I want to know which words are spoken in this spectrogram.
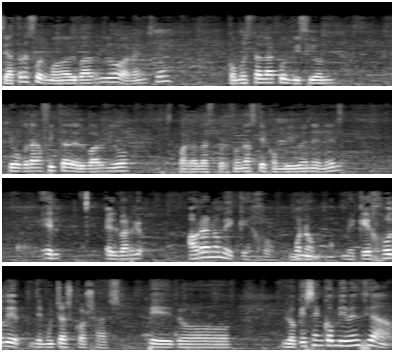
¿Se ha transformado el barrio, Aranza? ¿Cómo está la condición geográfica del barrio para las personas que conviven en él? El, el barrio. Ahora no me quejo. Bueno, me quejo de, de muchas cosas, pero lo que es en convivencia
